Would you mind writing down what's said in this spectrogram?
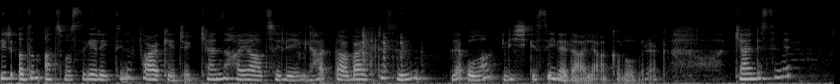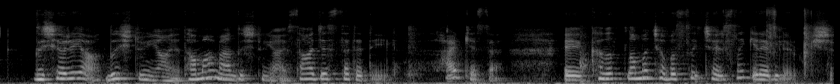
bir adım atması gerektiğini fark edecek. Kendi hayatıyla ilgili hatta belki de sizinle olan ilişkisiyle de alakalı olarak. Kendisini dışarıya, dış dünyaya, tamamen dış dünyaya, sadece size de değil, herkese e, kanıtlama çabası içerisine girebilir bu kişi.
